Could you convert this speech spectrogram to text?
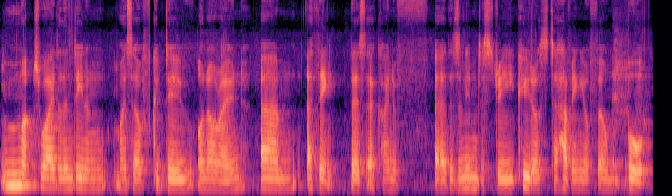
much wider than Dean and myself could do on our own. Um, I think there's a kind of uh, there's an industry kudos to having your film bought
